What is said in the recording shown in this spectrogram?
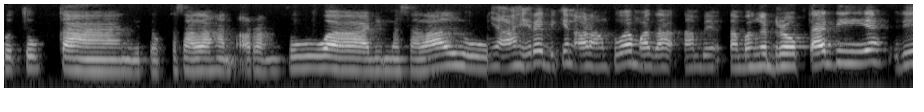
kutukan gitu kesalahan orang tua di masa lalu. Yang akhirnya bikin orang tua tambah, tambah ngedrop tadi ya. Jadi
